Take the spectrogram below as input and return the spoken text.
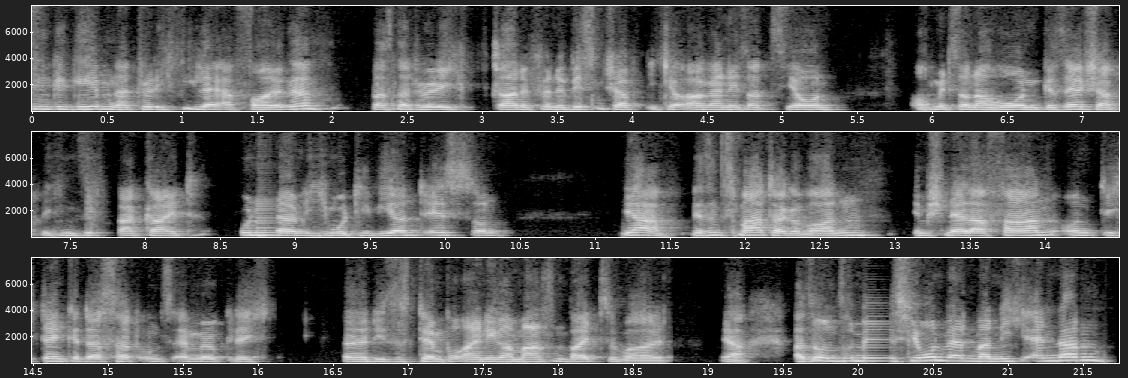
gegeben natürlich viele Erfolge, was natürlich gerade für eine wissenschaftliche Organisation auch mit so einer hohen gesellschaftlichen Sichtbarkeit unheimlich motivierend ist. Und ja, wir sind smarter geworden im schneller Fahren und ich denke, das hat uns ermöglicht, äh, dieses Tempo einigermaßen beizubehalten. Ja, also unsere Mission werden wir nicht ändern.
